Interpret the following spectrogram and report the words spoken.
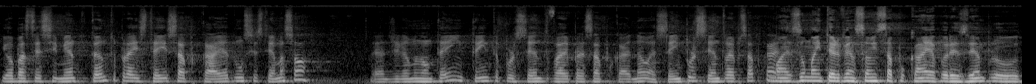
e o abastecimento tanto para esteio e Sapucaia é de um sistema só. É, digamos, não tem 30% vai para Sapucaia, não, é 100% vai para Sapucaia. Mas uma intervenção em Sapucaia, por exemplo,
